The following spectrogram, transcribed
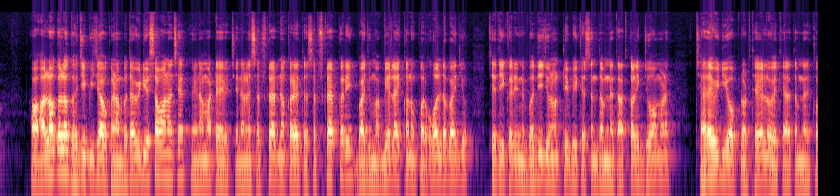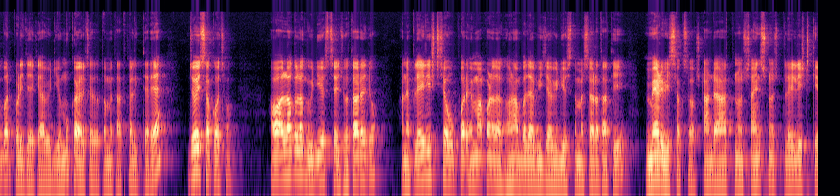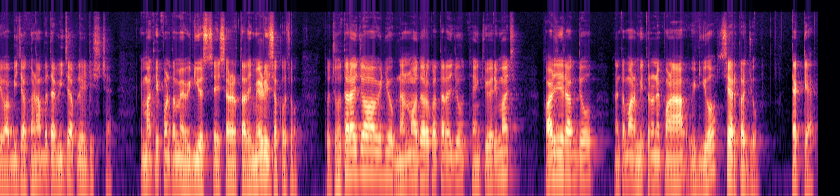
હવે અલગ અલગ હજી બીજા ઘણા બધા વિડીયોસ આવવાના છે, તો એના માટે ચેનલને સબસ્ક્રાઇબ ન કરે તો સબસ્ક્રાઇબ કરી બાજુમાં બે લાઇકન ઉપર ઓલ દબાવી દો જેથી કરીને બધી જ નોટિફિકેશન તમને તાત્કાલિક જોવા મળે. જ્યારે વીડિયો અપલોડ થયેલો હોય ત્યારે તમને ખબર પડી જાય કે આ વીડિયો મુકાયેલ છે, તો તમે તાત્કાલિક ત્યારે જોઈ શકો છો. આવા અલગ અલગ વિડીયોઝ છે, જોતા રહેજો. અને પ્લેલિસ્ટ છે ઉપર, એમાં પણ ઘણા બધા બીજા વિડીયોઝ તમે સરળતાથી મેળવી શકશો. સ્ટાન્ડર્ડ આર્ટનું સાયન્સનું પ્લેલિસ્ટ કે એવા બીજા ઘણા બધા બીજા પ્લેલિસ્ટ છે. એમાંથી પણ તમે વિડીયોઝ છે એ સરળતાથી મેળવી શકો છો. તો જોતા રહેજો આ વીડિયો જ્ઞાનમાં વધારો કરતા રહેજો. થેન્ક યુ વેરી મચ કાળજી રાખજો અને તમારા મિત્રોને પણ આ વીડિયો શેર કરજો. Take care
